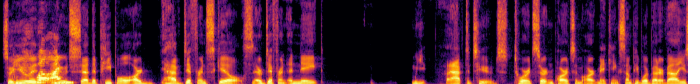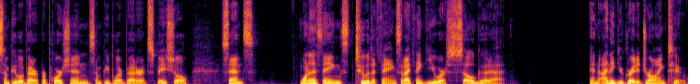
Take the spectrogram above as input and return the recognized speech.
So you had, Well, you had said that people are have different skills or different innate aptitudes towards certain parts of art making. Some people are better at value, some people are better at proportion, some people are better at spatial sense. One of the things, two of the things that I think you are so good at, and I think you're great at drawing too,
